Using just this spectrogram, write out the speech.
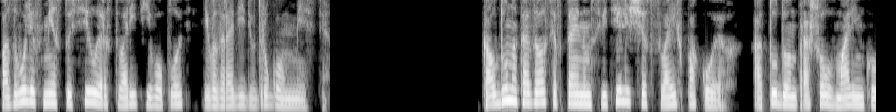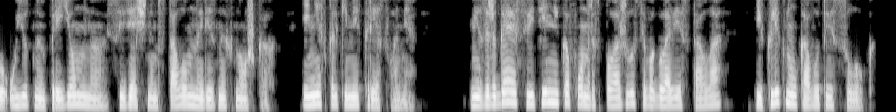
позволив месту силы растворить его плоть и возродить в другом месте. Колдун оказался в тайном святилище в своих покоях. Оттуда он прошел в маленькую уютную приемную с изящным столом на резных ножках и несколькими креслами. Не зажигая светильников, он расположился во главе стола и кликнул кого-то из слуг.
